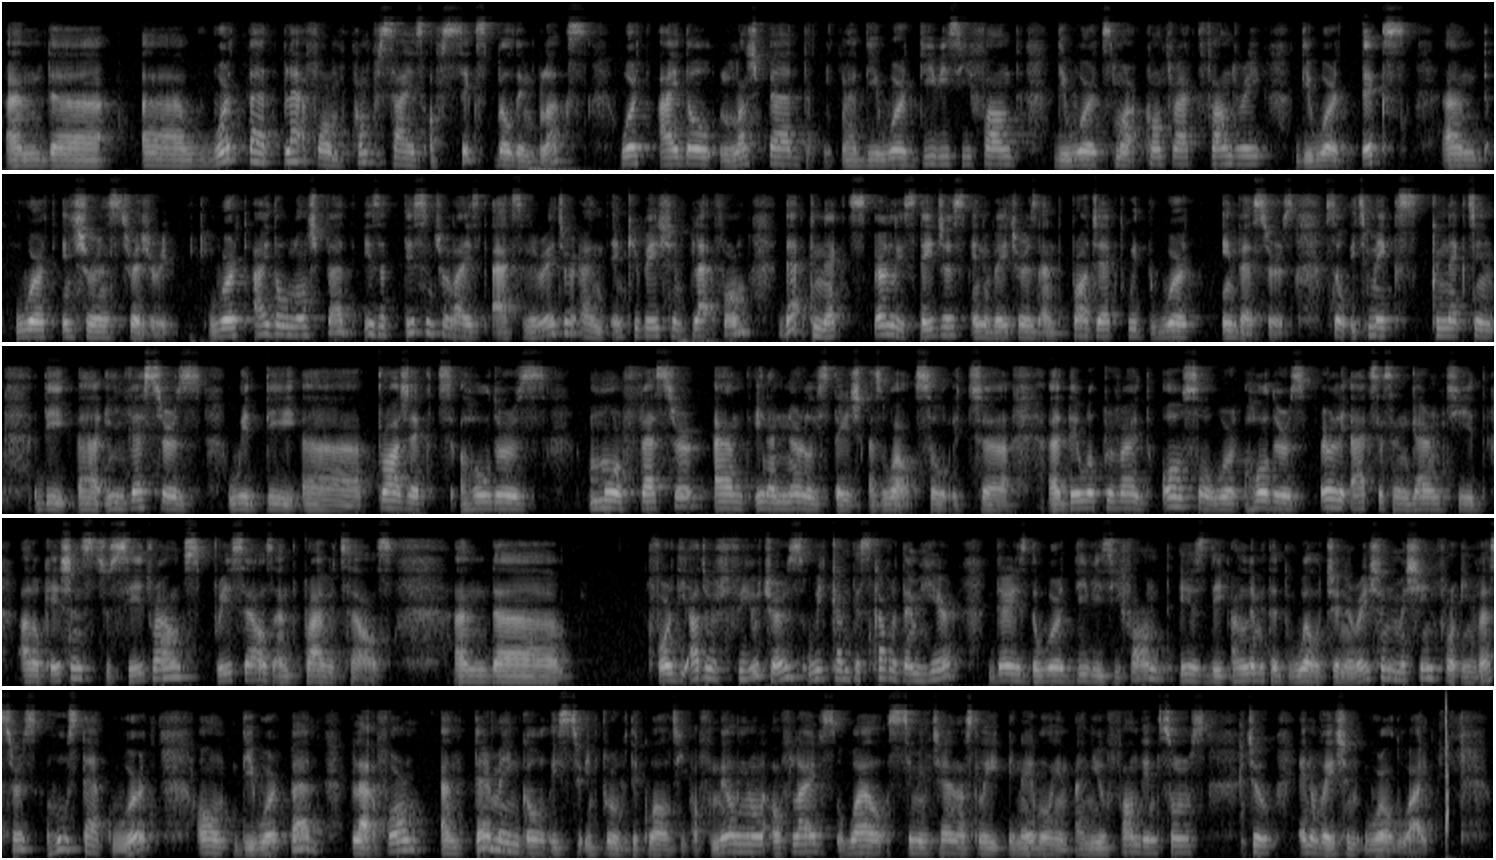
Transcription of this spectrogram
And uh, uh, WorthPad platform comprises of six building blocks Word IDO Launchpad, uh, the Word DVC Fund, the Word Smart Contract Foundry, the Word DEX, and Word Insurance Treasury. Word IDO Launchpad is a decentralized accelerator and incubation platform that connects early stages innovators and projects with Word investors. So it makes connecting the uh, investors with the uh, project holders more faster and in an early stage as well. So it uh, uh, they will provide also holders early access and guaranteed allocations to seed rounds pre-sales and private sales. And uh, for the other futures, we can discover them here. There is the word DVC fund is the unlimited wealth generation machine for investors who stack worth on the WorthPad platform and their main goal is to improve the quality of millions of lives while simultaneously enabling a new funding source to innovation worldwide.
